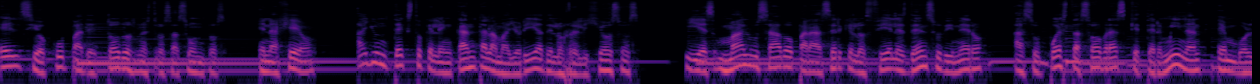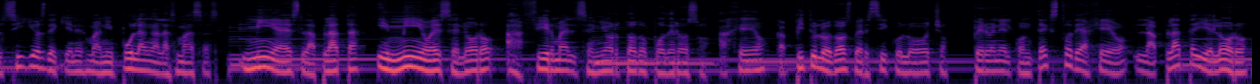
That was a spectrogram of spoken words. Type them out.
Él se ocupa de todos nuestros asuntos. En Ageo hay un texto que le encanta a la mayoría de los religiosos, y es mal usado para hacer que los fieles den su dinero a supuestas obras que terminan en bolsillos de quienes manipulan a las masas. Mía es la plata y mío es el oro, afirma el Señor Todopoderoso. Ageo capítulo 2 versículo 8. Pero en el contexto de Ageo, la plata y el oro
